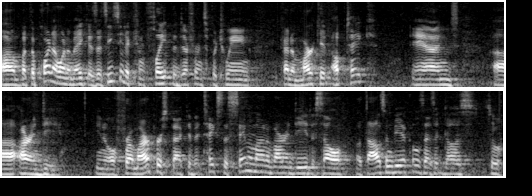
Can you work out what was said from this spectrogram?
Um, but the point I want to make is it's easy to conflate the difference between kind of market uptake and uh, R&D. You know, from our perspective, it takes the same amount of R&D to sell 1,000 vehicles as it does to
